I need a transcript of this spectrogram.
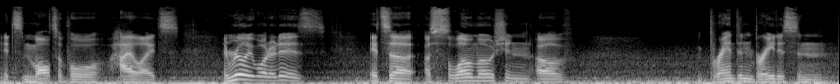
It's multiple highlights. And really what it is, it's a, a slow motion of Brandon Bradison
